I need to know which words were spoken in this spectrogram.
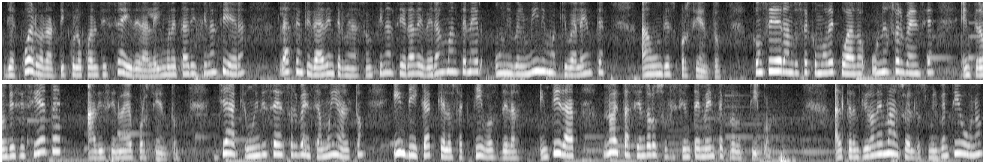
De acuerdo al artículo 46 de la Ley Monetaria y Financiera, las entidades de intermediación financiera deberán mantener un nivel mínimo equivalente a un 10%, considerándose como adecuado una solvencia entre un 17 a 19%, ya que un índice de solvencia muy alto indica que los activos de la entidad no están siendo lo suficientemente productivos. Al 31 de marzo del 2021,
